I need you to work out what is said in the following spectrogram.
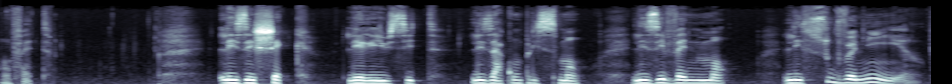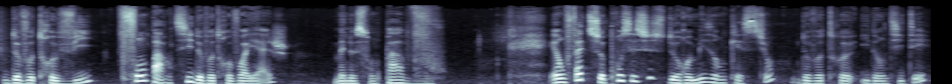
en fait. Les échecs, les réussites, les accomplissements, les événements, les souvenirs de votre vie font partie de votre voyage, mais ne sont pas vous. Et en fait, ce processus de remise en question de votre identité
